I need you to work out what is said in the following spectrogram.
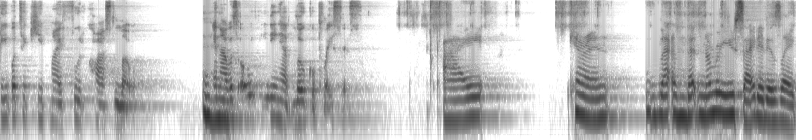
able to keep my food cost low. And I was always eating at local places. I, Karen, that that number you cited is like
